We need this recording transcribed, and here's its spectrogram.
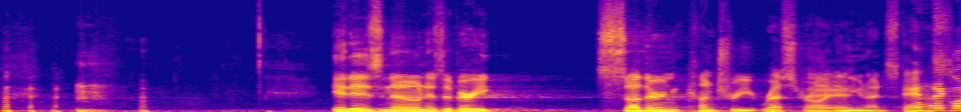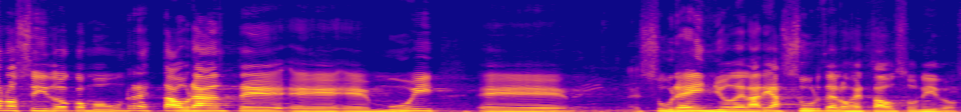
It is known as a very southern country restaurant in the Eh, United es States. reconocido como un restaurante eh, eh, muy eh, sureño del área sur de los Estados Unidos.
